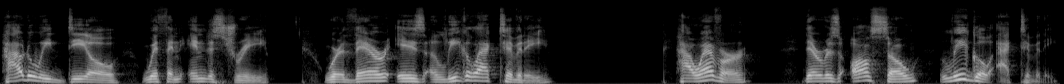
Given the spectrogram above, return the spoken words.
How do we deal with an industry where there is illegal activity? However, there is also legal activity.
